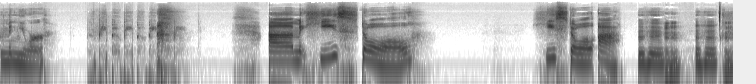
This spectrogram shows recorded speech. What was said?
manure. poopy, poopy, poopy, poopy. Um, he stole He stole ah. Mm-hmm. Mm-hmm.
